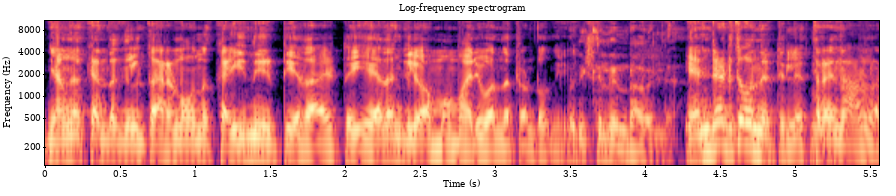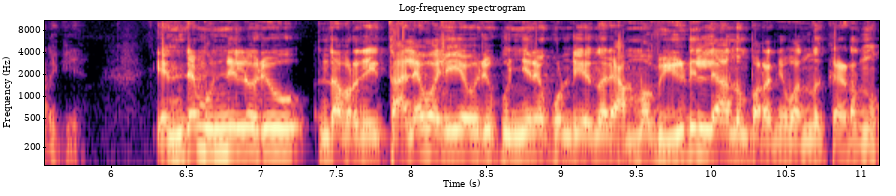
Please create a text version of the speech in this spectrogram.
ഞങ്ങൾക്ക് എന്തെങ്കിലും തരണമെന്ന് കൈ നീട്ടിയതായിട്ട് ഏതെങ്കിലും അമ്മമാർ വന്നിട്ടുണ്ടോ എന്ന്. ഒരിക്കലും ഉണ്ടാവില്ല. എന്റെ അടുത്ത് വന്നിട്ടില്ല. ഇത്രയും നാളിനിടയ്ക്ക്. എന്റെ മുന്നിൽ ഒരു എന്താ പറഞ്ഞ ഈ തല വലിയ ഒരു കുഞ്ഞിനെ കൊണ്ട് ഒരു അമ്മ വീടില്ല എന്നും പറഞ്ഞ് വന്ന് കിടന്നു.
